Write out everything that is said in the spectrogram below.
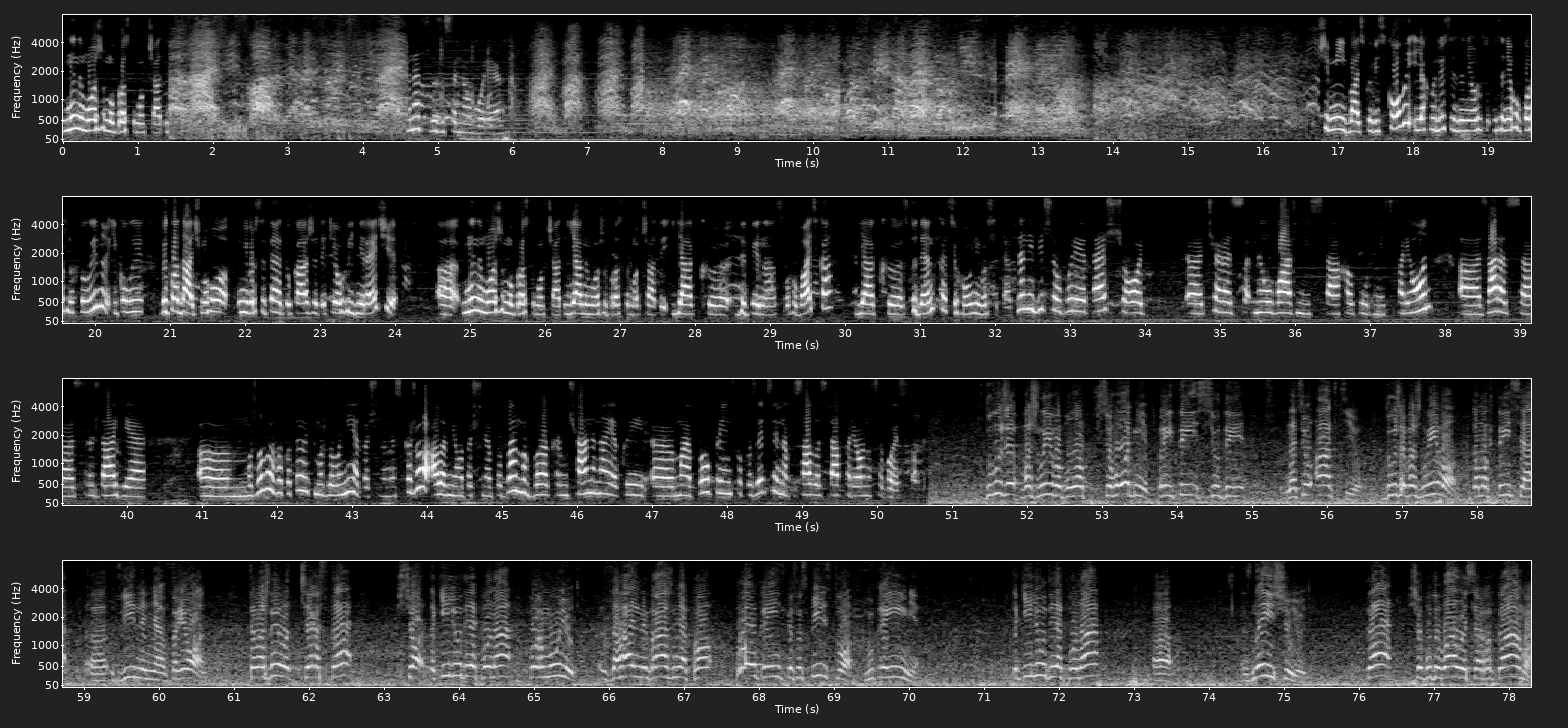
Ми не можемо просто мовчати. Мене це дуже сильно обурює. Що мій батько військовий, і я хвилююся за нього за нього кожну хвилину. І коли викладач мого університету каже такі огидні речі, ми не можемо просто мовчати. Я не можу просто мовчати як е, дитина свого батька, як е, студентка цього університету. Мене найбільше обурює те, що е, через неуважність та халтурність Фаріон зараз страждає. Можливо, його котились, можливо, ні, я точно не скажу, але в нього точно є проблеми в кримчанина, який має проукраїнську позицію, написав листа Фаріон особисто. Дуже важливо було б сьогодні прийти сюди на цю акцію. Дуже важливо домогтися е, звільнення Фаріон. Це важливо через те, що такі люди, як вона, формують загальне враження про, про українське суспільство в Україні. Такі люди, як вона, е, знищують те, що будувалося роками.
